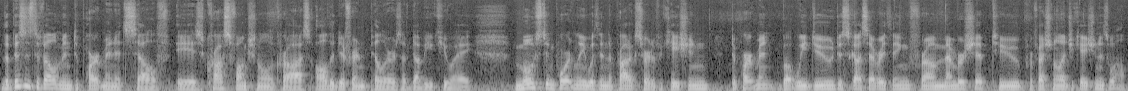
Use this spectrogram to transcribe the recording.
The business development department itself is cross-functional across all the different pillars of WQA most importantly within the product certification department, but we do discuss everything from membership to professional education as well.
